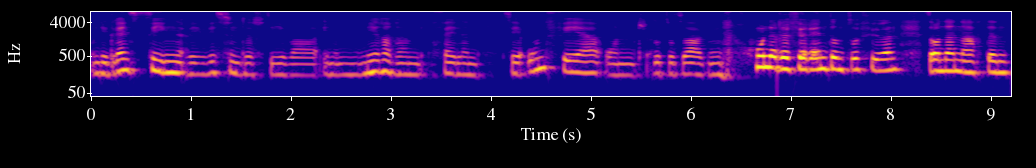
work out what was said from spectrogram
Und die Grenzziehung, wir wissen, dass die war in mehreren Fällen sehr unfair und sozusagen ohne Referendum zu führen, sondern nach dem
